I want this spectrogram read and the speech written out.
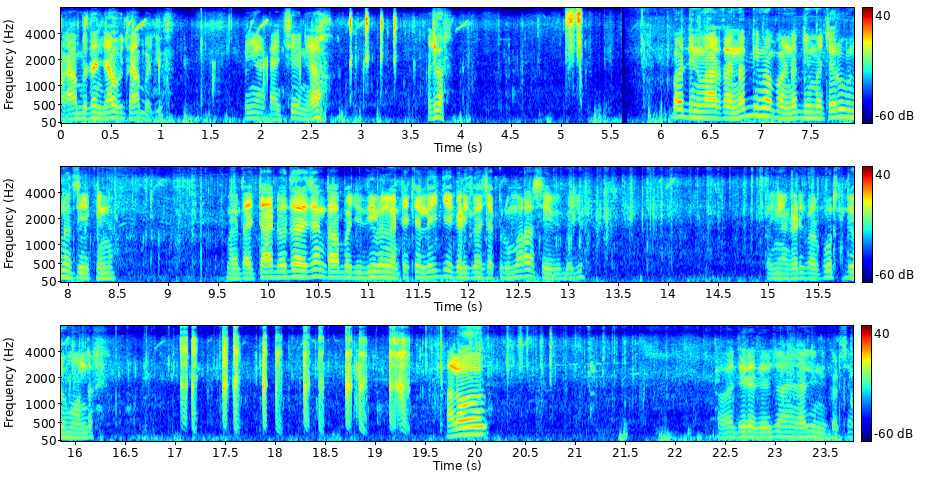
આ બધાને જવું છે આ બાજુ. અહીંયા કાંઈ છે નહીં, હાલો. હજુ બધીને વાર્તા નદીમાં, પણ નદીમાં ચરવું નથી કે મેં તો ટાટ વધારે છે ને તો આ બાજુ દિવાલના ટેકે લઈ ગયા. ઘડીક વાર ચકરું મરાશે એવી બાજુ. તો અહીંયા ઘડીક વાર પૂરતી દઉં હું અંદર. હાલો. હવે ધીરે ધીરે જો અહીંયા હાલી નીકળશે.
